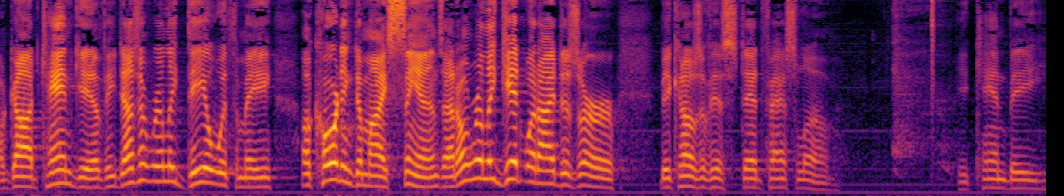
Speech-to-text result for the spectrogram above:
or God can give, He doesn't really deal with me according to my sins. I don't really get what I deserve because of His steadfast love. It can be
